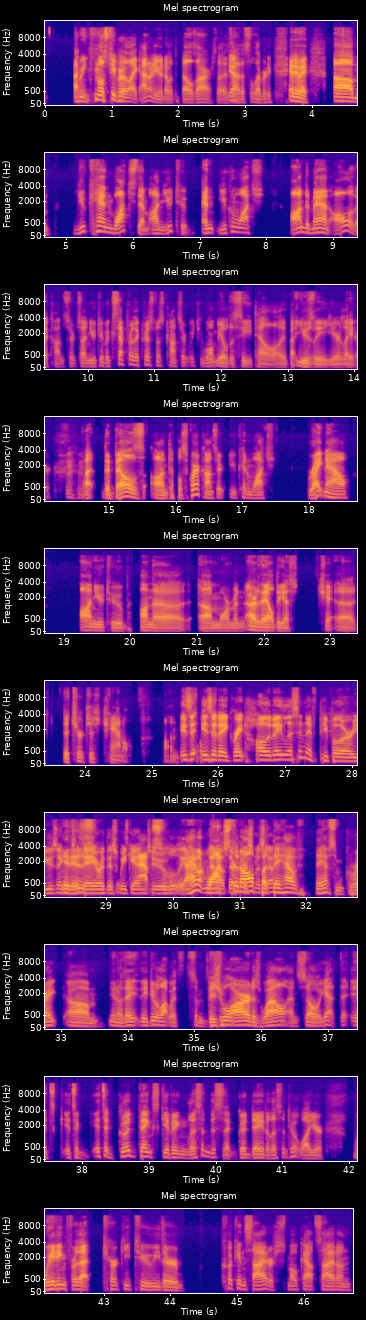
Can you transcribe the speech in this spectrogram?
I mean, most people are like, I don't even know what the Bells are, so is Yeah. that a celebrity? Anyway, um, you can watch them on YouTube, and you can watch on demand all of the concerts on YouTube except for the Christmas concert, which you won't be able to see till about usually a year later. Mhm. But the Bells on Temple Square concert you can watch right now on YouTube on the uh, Mormon or the LDS cha- uh, the church's channel. On is it is it a great holiday listen if people are using it today or this weekend absolutely. I haven't watched it all, Christmas but stuff? they have they have some great um you know they they do a lot with some visual art as well and so yeah it's it's a it's a good Thanksgiving listen. This is a good day to listen to it while you're waiting for that turkey to either cook inside or smoke outside on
